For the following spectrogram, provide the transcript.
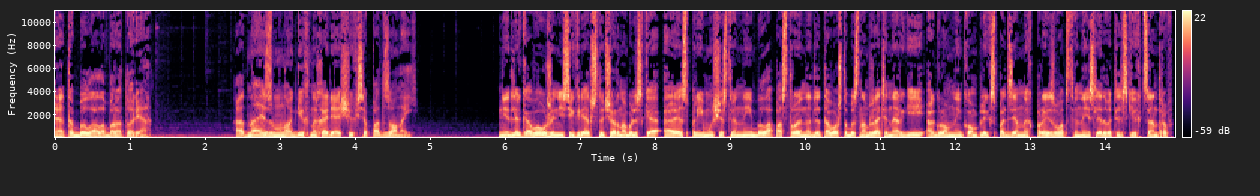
Это была лаборатория. Одна из многих находящихся под зоной. Ни для кого уже не секрет, что Чернобыльская АЭС преимущественно и была построена для того, чтобы снабжать энергией огромный комплекс подземных производственно-исследовательских центров,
